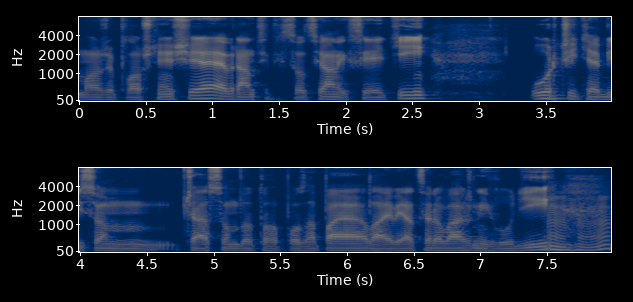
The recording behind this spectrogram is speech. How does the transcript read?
možno plošnejšie v rámci tých sociálnych sietí. Určite by som časom do toho pozapájal aj viacero vážnych ľudí, uh-huh.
